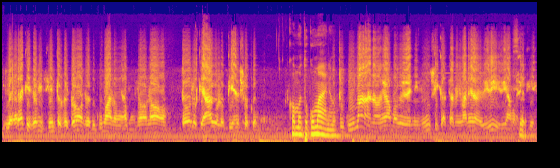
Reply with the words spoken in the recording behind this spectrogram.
y la verdad que yo me siento recontra tucumano, digamos, no, no, todo lo que hago lo pienso como como tucumano. Como tucumano, digamos, desde mi música hasta mi manera de vivir, digamos, que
